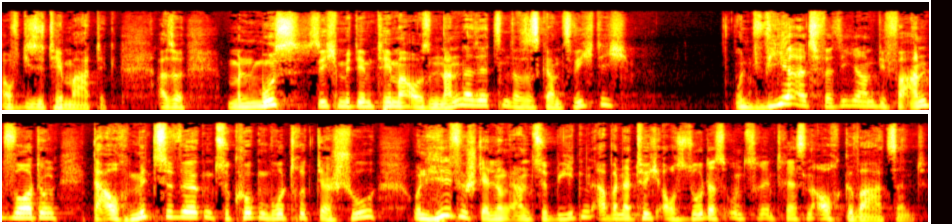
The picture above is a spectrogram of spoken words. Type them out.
auf diese Thematik. Also man muss sich mit dem Thema auseinandersetzen, das ist ganz wichtig. Und wir als Versicherer haben die Verantwortung, da auch mitzuwirken, zu gucken, wo drückt der Schuh und Hilfestellung anzubieten, aber natürlich auch so, dass unsere Interessen auch gewahrt sind.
